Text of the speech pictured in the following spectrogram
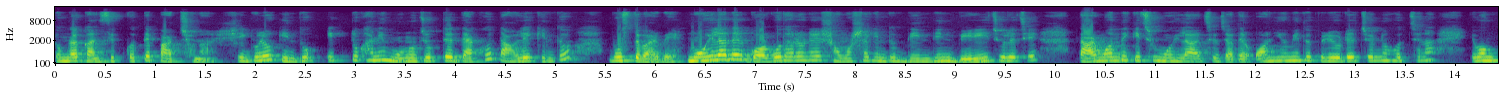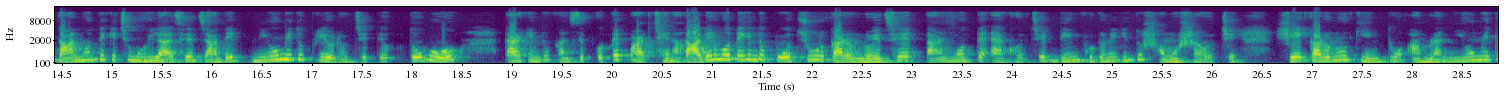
তোমরা কনসিভ করতে পারছ না। সেগুলো কিন্তু একটুখানি মনোযোগ দিয়ে দেখো তাহলে কিন্তু বুঝতে পারবে। মহিলাদের গর্ভধারণের সমস্যা কিন্তু দিন দিন বেড়েই চলেছে। তার মধ্যে কিছু মহিলা আছে যাদের অনিয়মিত পিরিয়ডের জন্য হচ্ছে না। এবং তার মধ্যে কিছু মহিলা আছে যাদের নিয়মিত পিরিয়ড হচ্ছে তবুও তার কিন্তু কনসেপ্ট করতে পারছে না। তাদের মধ্যে কিন্তু প্রচুর কারণ রয়েছে। তার মধ্যে এক হচ্ছে ডিম ফুটনে কিন্তু সমস্যা হচ্ছে। সেই কারণেও কিন্তু আমরা নিয়মিত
